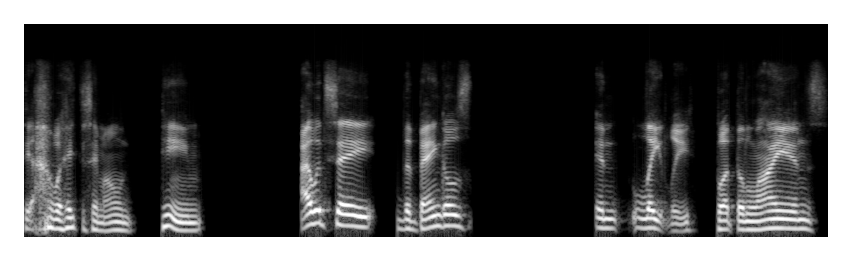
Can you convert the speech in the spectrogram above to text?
yeah, I would hate to say my own team. I would say the Bengals in lately, but the Lions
